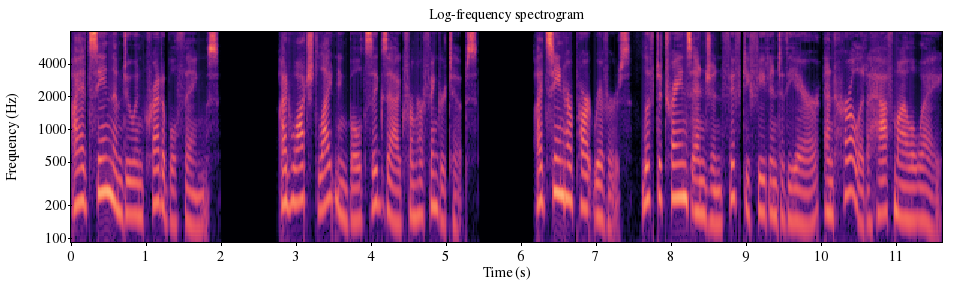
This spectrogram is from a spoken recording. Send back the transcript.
I had seen them do incredible things. I'd watched lightning bolts zigzag from her fingertips. I'd seen her part rivers, lift a train's engine 50 feet into the air, and hurl it a half mile away.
